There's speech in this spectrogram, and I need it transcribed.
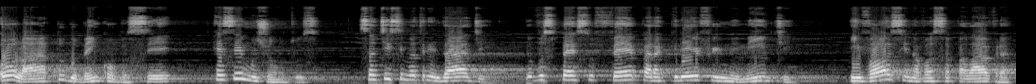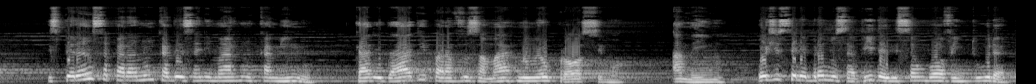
Olá, tudo bem com você? Rezemos juntos. Santíssima Trindade, eu vos peço fé para crer firmemente em vós e na vossa palavra, esperança para nunca desanimar no caminho, caridade para vos amar no meu próximo. Amém. Hoje celebramos a vida de São Boaventura,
